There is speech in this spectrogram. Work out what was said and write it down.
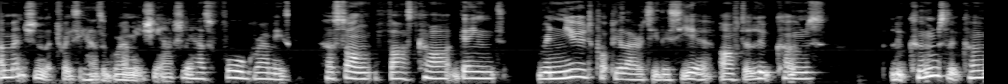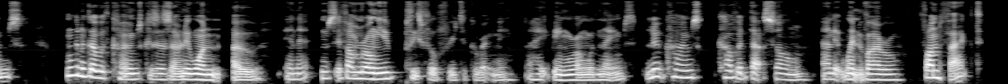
I mentioned that Tracy has a Grammy. She actually has four Grammys. Her song Fast Car gained renewed popularity this year after Luke Combs Luke Combs, Luke Combs. I'm going to go with Combs because there's only one O in it. If I'm wrong, you please feel free to correct me. I hate being wrong with names. Luke Combs covered that song and it went viral. Fun fact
